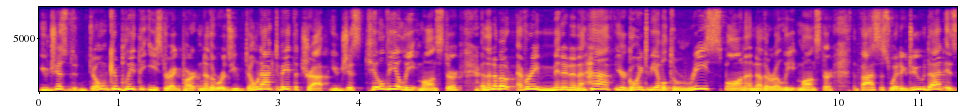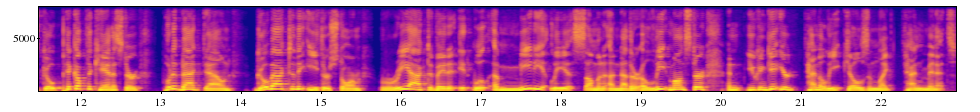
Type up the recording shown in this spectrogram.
you just don't complete the Easter egg part. In other words, you don't activate the trap, you just kill the elite monster, and then about every minute and a half, you're going to be able to respawn another elite monster. The fastest way to do that is go pick up the canister, put it back down, go back to the Ether Storm, reactivate it. It will immediately summon another elite monster, and you can get your 10 elite kills in like 10 minutes.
